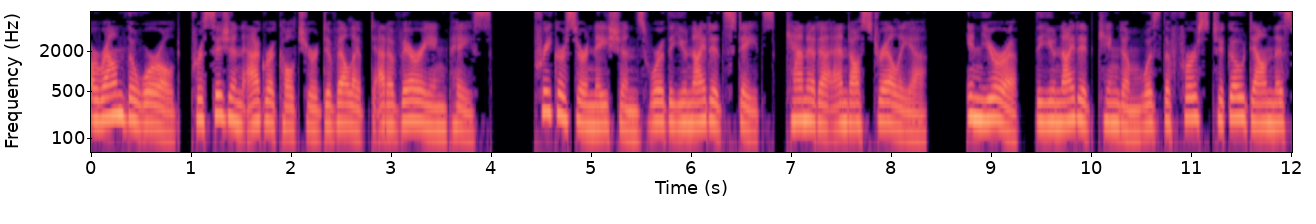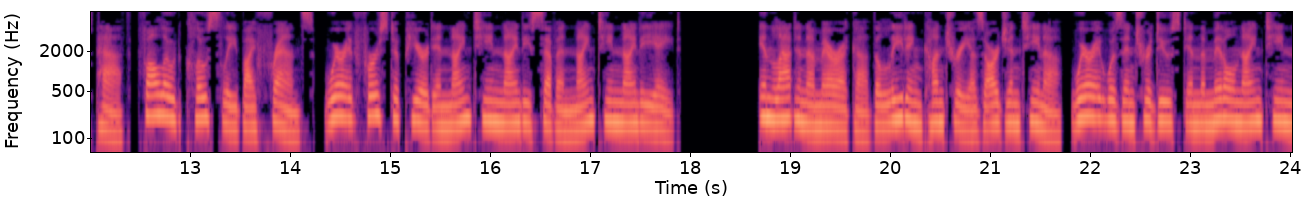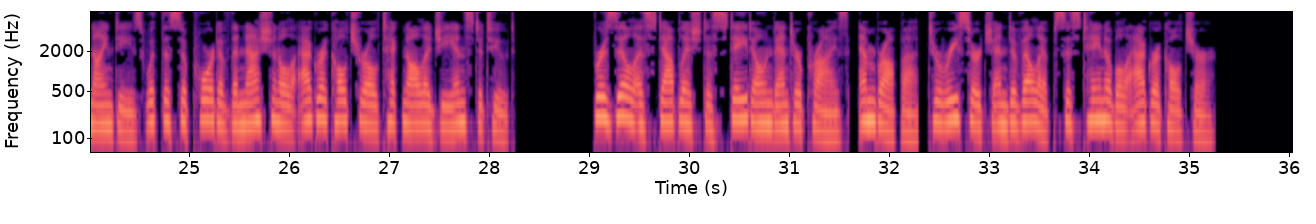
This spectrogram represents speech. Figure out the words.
Around the world, precision agriculture developed at a varying pace. Precursor nations were the United States, Canada and Australia. In Europe, the United Kingdom was the first to go down this path, followed closely by France, where it first appeared in 1997–1998. In Latin America the leading country is Argentina, where it was introduced in the middle 1990s with the support of the National Agricultural Technology Institute. Brazil established a state-owned enterprise, Embrapa, to research and develop sustainable agriculture.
